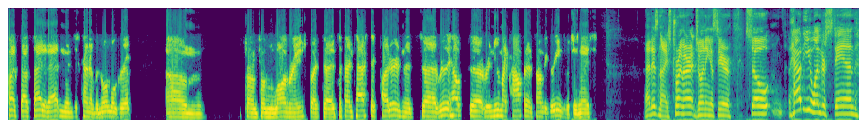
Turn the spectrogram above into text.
putts outside of that, and then just kind of a normal grip. Um, from from long range. But uh, it's a fantastic putter, and it's uh, really helped uh, renew my confidence on the greens, which is nice. That is nice. Troy Merritt joining us here. So, how do you understand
